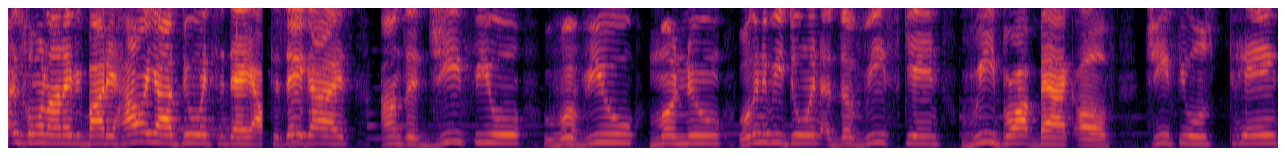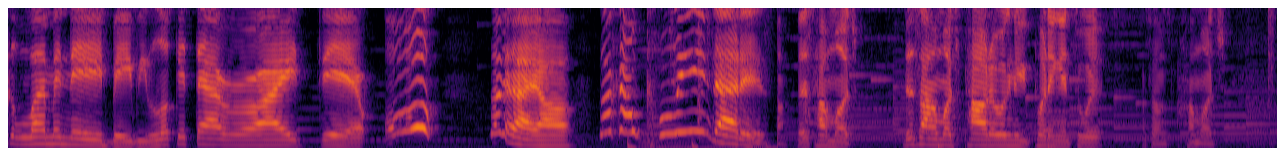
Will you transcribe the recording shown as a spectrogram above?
What is going on, everybody? How are y'all doing today? Today, guys, on the G Fuel review menu, we're gonna be doing the reskin, re-brought back of G Fuel's Pink Lemonade, baby. Look at that right there. Oh, look at that, y'all. Look how clean that is. This is how much. This is how much powder we're gonna be putting into it. That's how much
